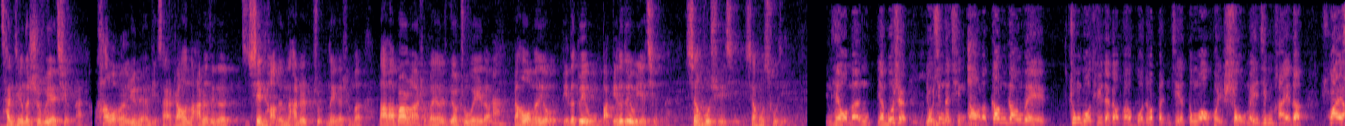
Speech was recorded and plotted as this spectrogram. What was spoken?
餐厅的师傅也请来。看我们运动员比赛，然后拿着这个现场的拿着助那个什么拉拉棒啊，什么要要助威的，然后我们有别的队伍，把别的队伍也请来，相互学习，相互促进。今天我们演博士有幸的请到了刚刚为中国体育代表团获得本届冬奥会首枚金牌的花样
